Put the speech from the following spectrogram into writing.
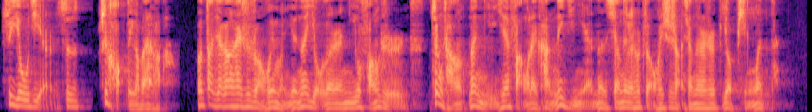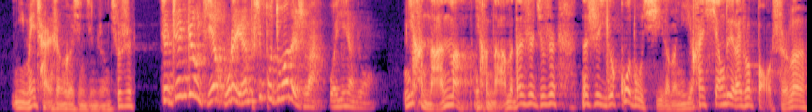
最优解，是最好的一个办法。那大家刚开始转会嘛，因为那有的人你又防止正常，那你先反过来看那几年，那相对来说转会市场相对来说是比较平稳的，你没产生恶性竞争，就是就真正截胡的人不是不多的是吧？我印象中你很难嘛，你很难嘛，但是就是那是一个过渡期的嘛，你还相对来说保持了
